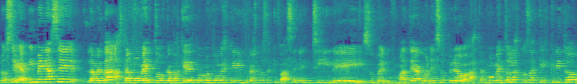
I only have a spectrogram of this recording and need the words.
no sé, a mí me nace, la verdad, hasta el momento, capaz que después me pongo a escribir otras cosas que pasen en Chile y súper matea con eso, pero hasta el momento las cosas que he escrito,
